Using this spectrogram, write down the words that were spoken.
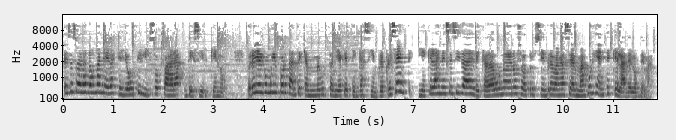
Esas son las dos maneras que yo utilizo para decir que no. Pero hay algo muy importante que a mí me gustaría que tengas siempre presente, y es que las necesidades de cada uno de nosotros siempre van a ser más urgentes que las de los demás.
